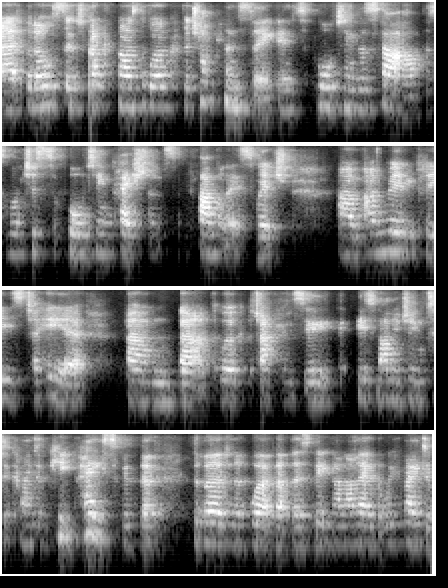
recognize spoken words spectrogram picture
Uh, but also to recognise the work of the chaplaincy in supporting the staff as much as supporting patients and families, which um, I'm really pleased to hear um, that the work of the chaplaincy is managing to kind of keep pace with the, the burden of work that there's been. And I know that we've made a,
